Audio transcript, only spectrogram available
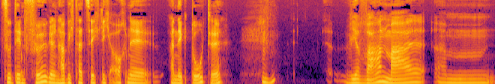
Zu den Vögeln habe ich tatsächlich auch eine Anekdote. Wir waren mal ähm,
